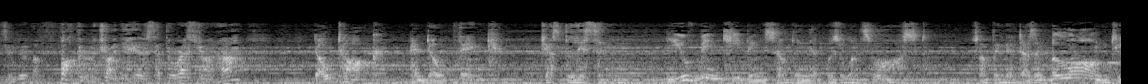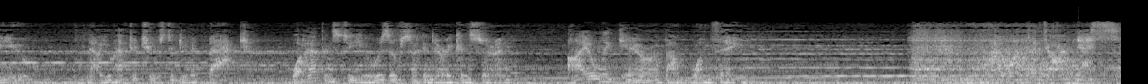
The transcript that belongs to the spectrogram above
So you're the fucker who tried to hit us at the restaurant, huh? Don't talk and don't think. Just listen. You've been keeping something that was once lost. Something that doesn't belong to you. Now you have to choose to give it back. What happens to you is of secondary concern. I only care about one thing. Darkness.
